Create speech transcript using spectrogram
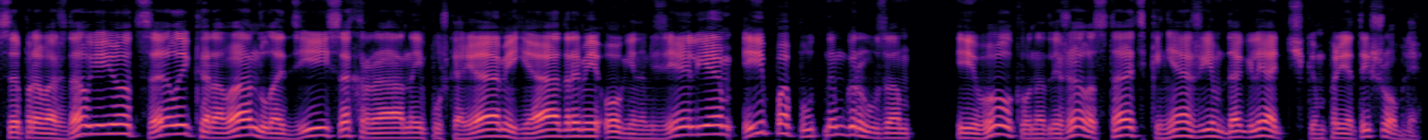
Сопровождал ее целый караван ладей с охраной, пушкарями, ядрами, огненным зельем и попутным грузом. И волку надлежало стать княжьим доглядчиком при этой шобле.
